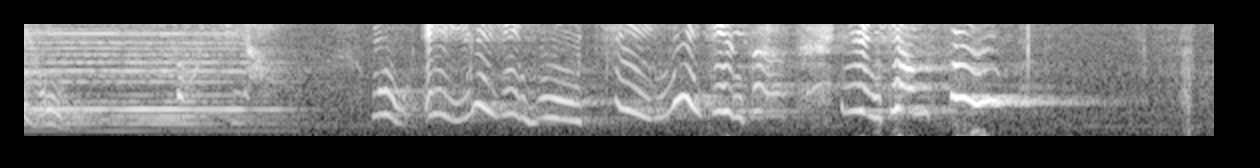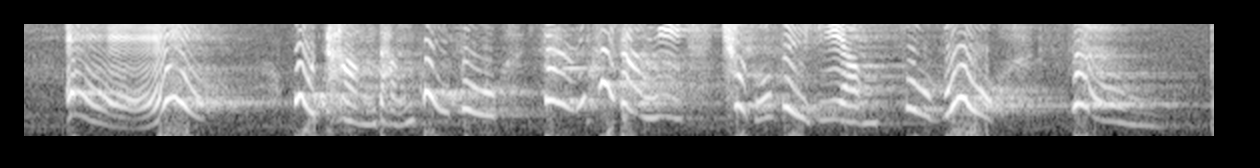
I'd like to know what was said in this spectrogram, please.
哎呦老乡我爱你义母敬你敬之愿将忠哎我堂堂公主怎可让你屈尊受降束我身边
